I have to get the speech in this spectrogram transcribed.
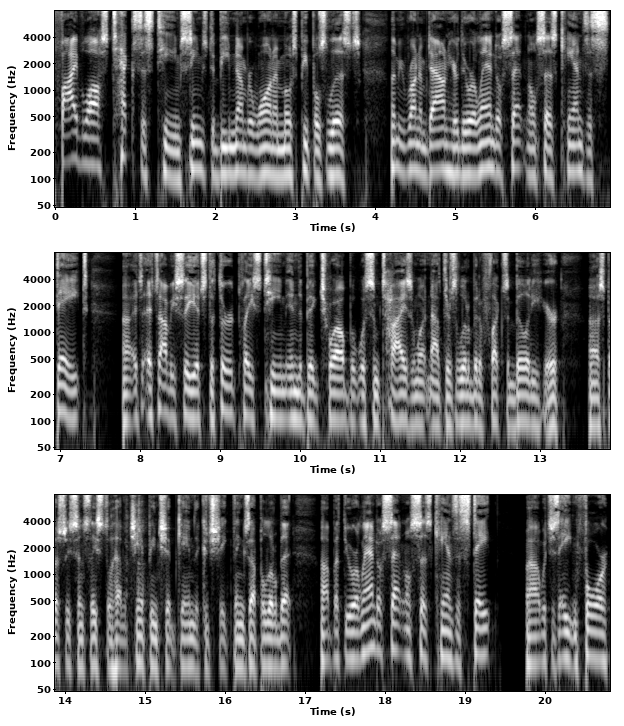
five loss Texas team seems to be number one on most people's lists. Let me run them down here. The Orlando Sentinel says Kansas State. Uh, it's, it's, obviously it's the third place team in the Big 12, but with some ties and whatnot, there's a little bit of flexibility here, uh, especially since they still have a championship game that could shake things up a little bit. Uh, but the Orlando Sentinel says Kansas State uh, which is eight and four.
